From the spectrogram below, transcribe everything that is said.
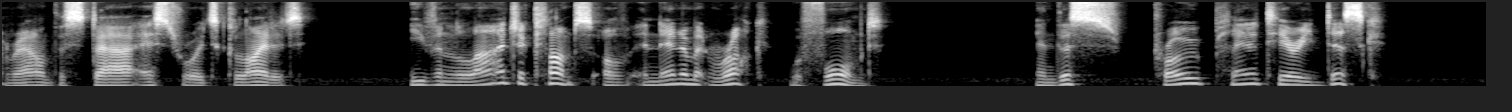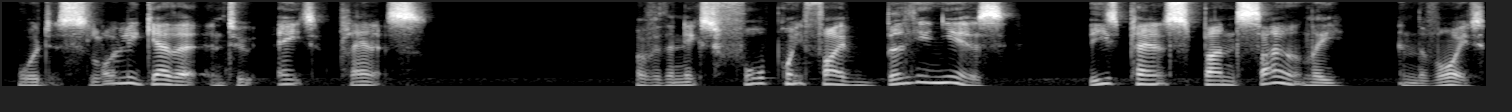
Around the star, asteroids collided. Even larger clumps of inanimate rock were formed. And this protoplanetary disk would slowly gather into eight planets. Over the next 4.5 billion years, these planets spun silently in the void.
